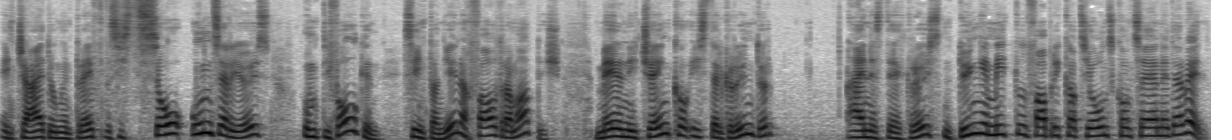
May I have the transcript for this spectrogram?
Entscheidungen treffen. Das ist so unseriös und die Folgen sind dann je nach Fall dramatisch. Melnitschenko ist der Gründer eines der größten Düngemittelfabrikationskonzerne der Welt.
